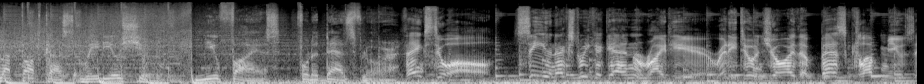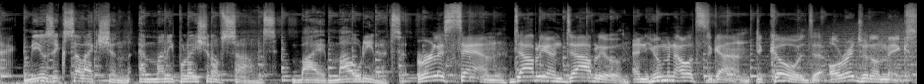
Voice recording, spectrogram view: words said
Club Podcast radio show. New fires for the dance floor. Thanks to all. See you next week again, right here, ready to enjoy the best club music. Music selection and manipulation of sounds by Maurinats. Release 10, W&W, and Ummet Ozcan, The Code, original mix.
